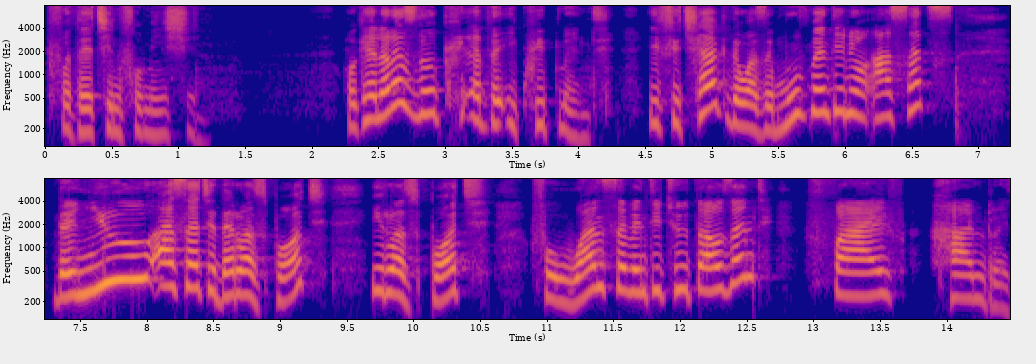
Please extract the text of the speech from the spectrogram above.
for that information. Okay, let us look at the equipment. If you check, there was a movement in your assets. The new asset that was bought, it was bought for 172,500.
